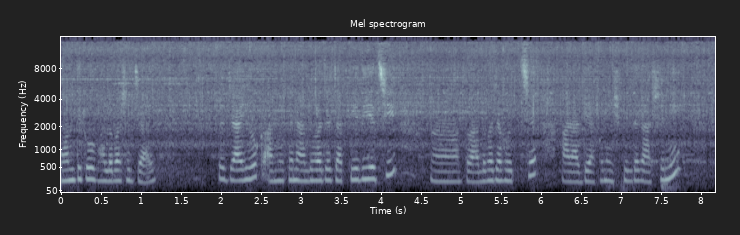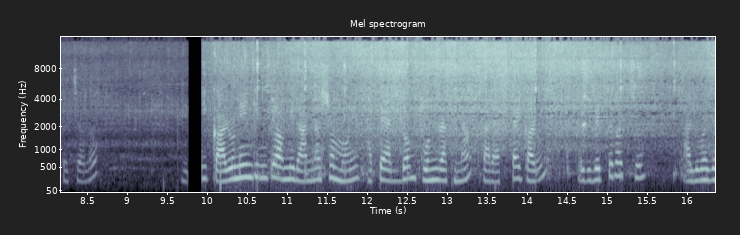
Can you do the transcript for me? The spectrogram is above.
মন থেকেও ভালোবাসা যায়। তো যাই হোক, আমি এখানে আলু ভাজা চাপিয়ে দিয়েছি। তো আলু ভাজা হচ্ছে, আর আদি এখন স্কুল থেকে আসেনি। তো চলো। এই কারণেই কিন্তু আমি রান্নার সময় হাতে একদম ফোন রাখি না, তার একটাই কারণ। এই যে দেখতে পাচ্ছ, আলু ভাজা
